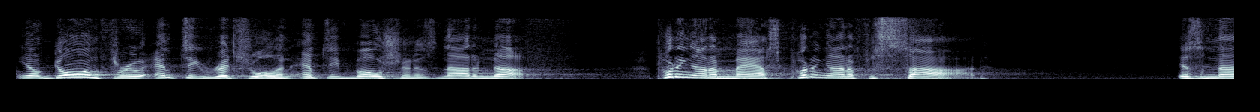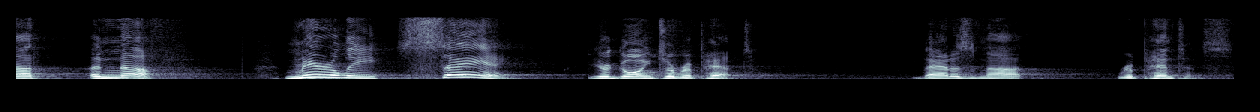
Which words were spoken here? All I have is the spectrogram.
you know, going through empty ritual and empty motion is not enough. Putting on a mask, putting on a facade is not enough. Merely saying you're going to repent, that is not repentance.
